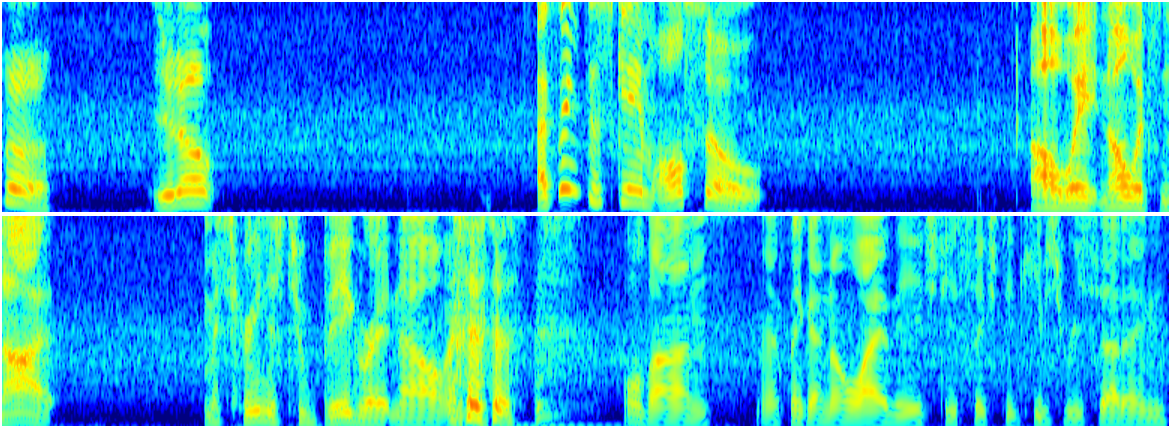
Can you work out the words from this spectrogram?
Huh. You know, I think this game also. Oh, wait, no, it's not. My screen is too big right now. Hold on. I think I know why the HD60 keeps resetting.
